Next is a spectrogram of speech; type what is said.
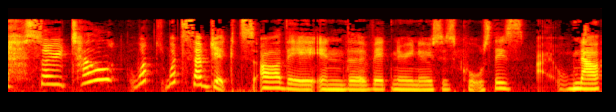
So tell what what subjects are there in the veterinary nurses course? There's uh, now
